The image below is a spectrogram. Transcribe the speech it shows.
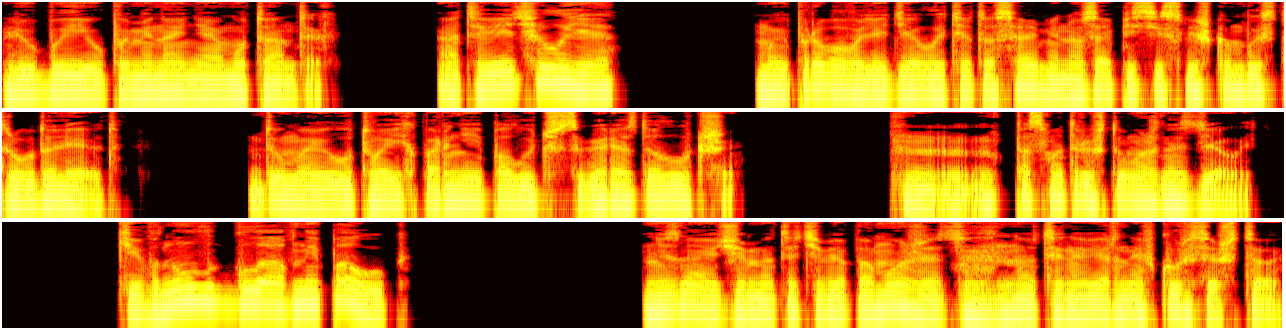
Любые упоминания о мутантах. Ответил я. Мы пробовали делать это сами, но записи слишком быстро удаляют. Думаю, у твоих парней получится гораздо лучше. Хм, посмотрю, что можно сделать. Кивнул главный паук. Не знаю, чем это тебе поможет, но ты, наверное, в курсе, что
